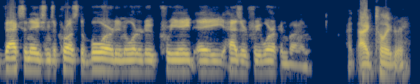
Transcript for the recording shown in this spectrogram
vaccinations across the board in order to create a hazard-free work environment. I, I totally agree.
